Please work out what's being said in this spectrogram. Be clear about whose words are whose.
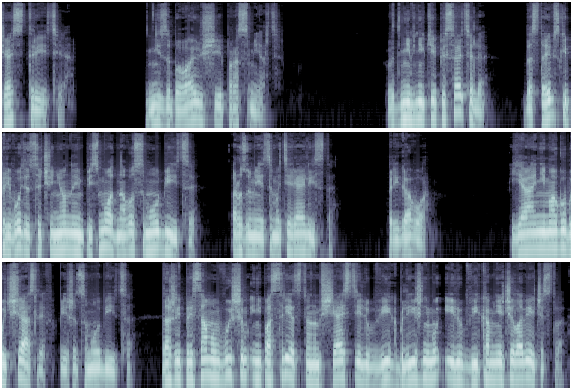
Speaker 1: Часть третья. Незабывающие про смерть. В дневнике писателя Достоевский приводит сочиненное им письмо одного самоубийцы, разумеется, материалиста. Приговор. «Я не могу быть счастлив», — пишет самоубийца, «даже и при самом высшем и непосредственном счастье любви к ближнему и любви ко мне человечества,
